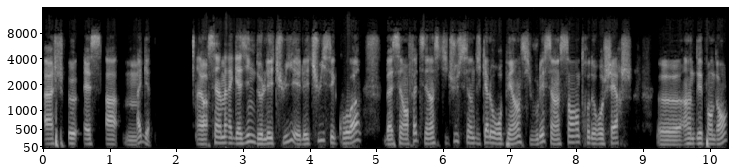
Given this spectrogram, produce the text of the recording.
H-E-S-A MAG. Alors c'est un magazine de l'étui et l'étui c'est quoi? Bah, C'est en fait c'est l'Institut syndical européen, si vous voulez, c'est un centre de recherche indépendant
